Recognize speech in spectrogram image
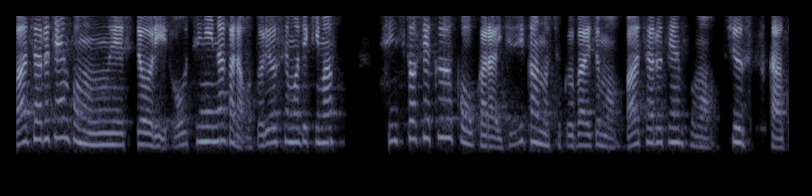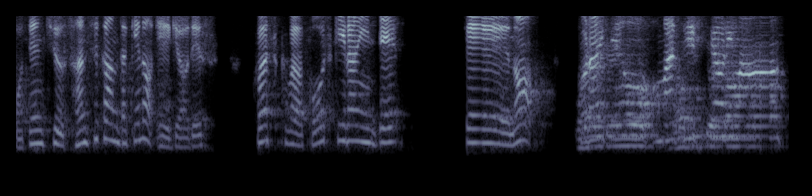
バーチャル店舗も運営しており、お家にいながらお取り寄せもできます。新千歳空港から1時間の直売所もバーチャル店舗も週2日午前中3時間だけの営業です。詳しくは公式 LINE で、せーの、ご来店をお待ちしております。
